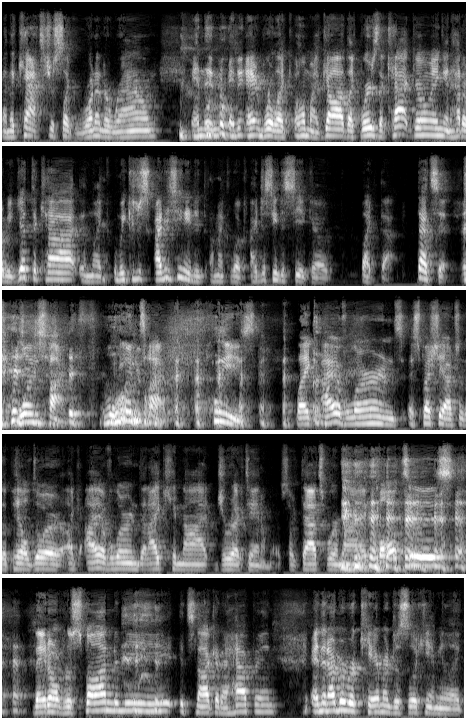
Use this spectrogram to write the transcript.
and the cat's just like running around. And then and, and we're like oh my god like where's the cat going? And how do we get the cat? And like we could just i just needed i'm like look i just need to see it go like that. That's it. One time. One time. Please. Like i have learned especially after the pale door like i have learned that i cannot direct animals. Like that's where my fault is. They don't respond to me. It's not going to happen. And then i remember cameron just looking at me like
